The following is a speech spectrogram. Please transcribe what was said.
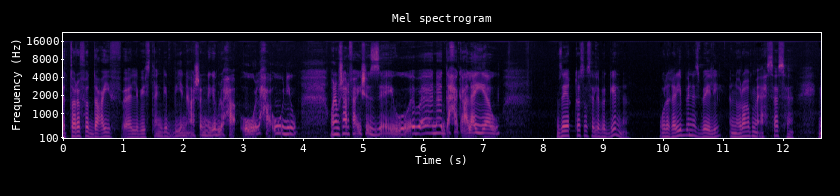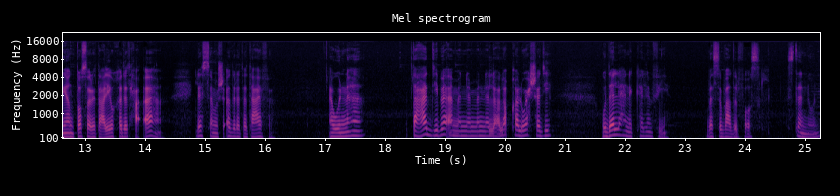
الطرف الضعيف اللي بيستنجد بينا عشان نجيب له حقه والحقوني و... وأنا مش عارفة أعيش إزاي وأنا اتضحك عليا و... زي القصص اللي بتجيلنا. والغريب بالنسبة لي إنه رغم إحساسها إن هي انتصرت عليه وخدت حقها لسه مش قادرة تتعافى. أو إنها تعدي بقى من من العلاقة الوحشة دي. وده اللي هنتكلم فيه. بس بعد الفاصل. استنوني.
